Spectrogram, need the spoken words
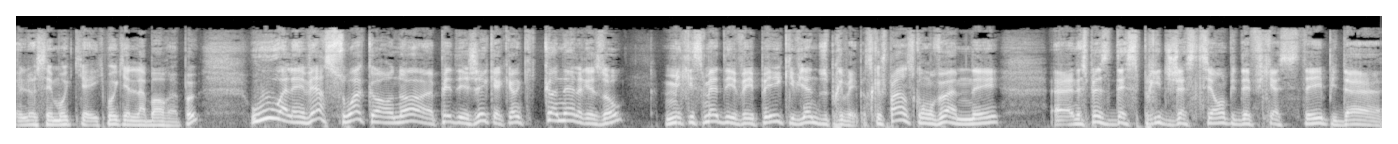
Mais là, c'est moi qui, moi qui élabore un peu. Ou, à l'inverse, soit qu'on a un PDG, quelqu'un qui connaît le réseau, mais qui se met des VP qui viennent du privé. Parce que je pense qu'on veut amener euh, une espèce d'esprit de gestion, puis d'efficacité, puis de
